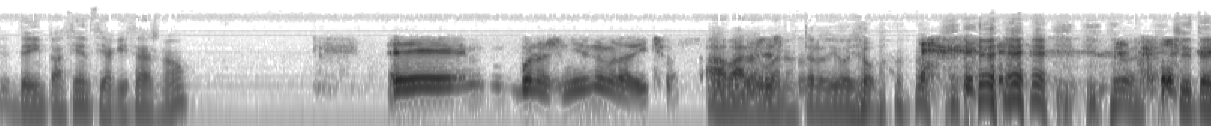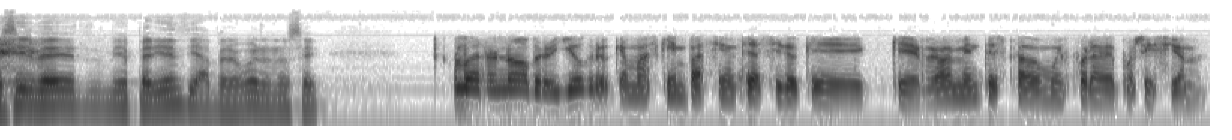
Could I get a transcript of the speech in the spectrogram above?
de impaciencia quizás, ¿no? Eh, bueno, Jenis no me lo ha dicho. Ah, vale, bueno, te lo digo yo. si te sirve mi experiencia, pero bueno, no sé. Bueno, no, pero yo creo que más que impaciencia ha sido que, que realmente he estado muy fuera de posición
